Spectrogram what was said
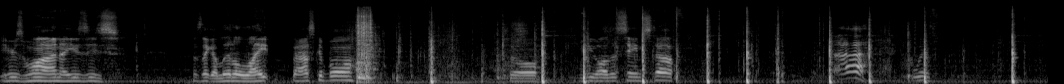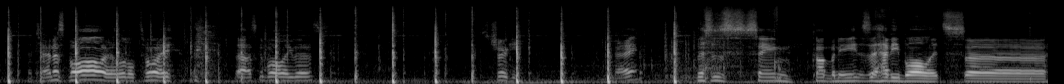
Here's one. I use these. It's like a little light basketball. So you do all the same stuff ah, with a tennis ball or a little toy basketball like this. It's tricky. Okay. This is same company. This is a heavy ball. It's uh,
